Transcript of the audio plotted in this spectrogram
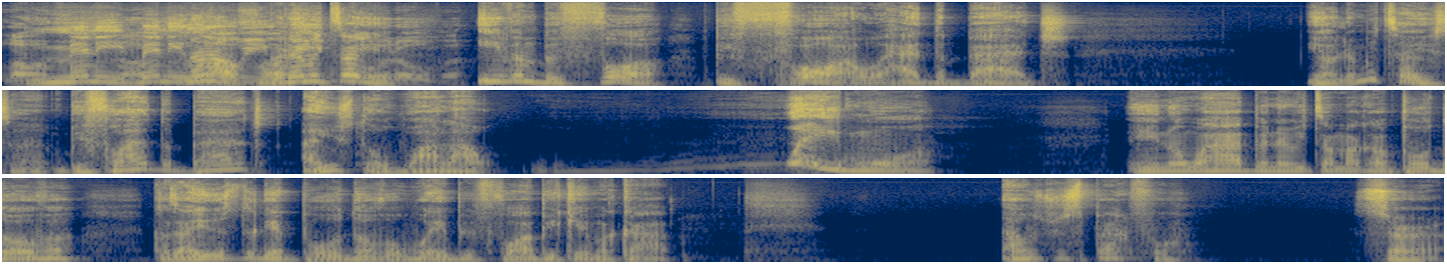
law Many- enforcement many officers- no, no, law we- but let me tell you, pulled over. even before before I had the badge, yo, let me tell you something. Before I had the badge, I used to wall out way more. And you know what happened every time I got pulled over? Because I used to get pulled over way before I became a cop. I was respectful. Sir,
